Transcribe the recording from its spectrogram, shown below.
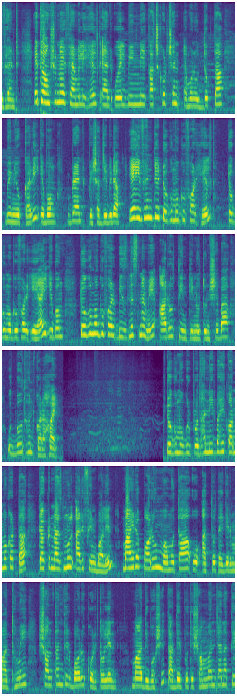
ইভেন্ট। এতে অংশ নেয় ফ্যামিলি হেলথ অ্যান্ড ওয়েলবিং নিয়ে কাজ করছেন এমন উদ্যোক্তা, বিনিয়োগকারী এবং ব্র্যান্ড পেশাজীবীরা। এই ইভেন্টে Toggumoggu for health, Toggumoggu for AI এবং টগুমগু ফর বিজনেস নামে আরও তিনটি নতুন সেবা উদ্বোধন করা হয়। টগুমগুর প্রধান নির্বাহী কর্মকর্তা ড নাজমুল আরিফিন বলেন, মায়েরা পরম মমতা ও আত্মত্যাগের মাধ্যমে সন্তানদের বড় করে তোলেন। মা দিবসে তাদের প্রতি সম্মান জানাতে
